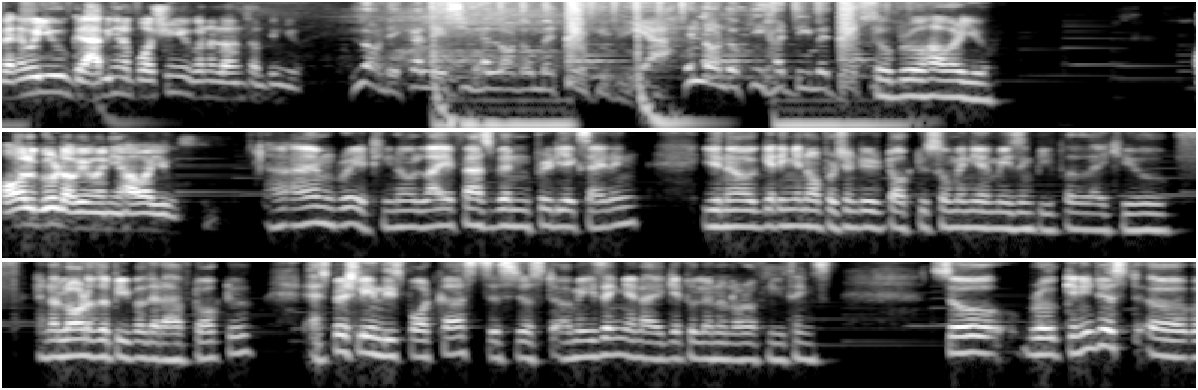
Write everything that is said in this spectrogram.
whenever you grabbing an opportunity, you're going to learn something new. So, bro, how are you? All good, Abhimanyu. How are you? I am great. You know, life has been pretty exciting. You know, getting an opportunity to talk to so many amazing people like you and a lot of the people that I have talked to, especially in these podcasts, is just amazing. And I get to learn a lot of new things. So, bro, can you just, uh,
